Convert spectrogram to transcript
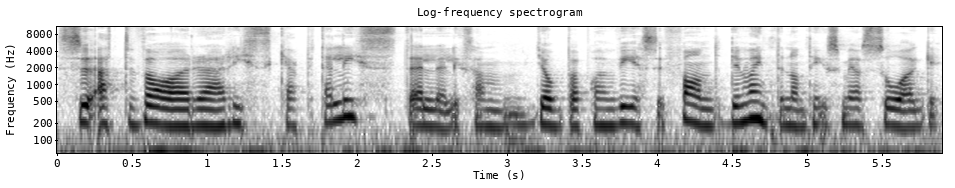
Så att vara riskkapitalist eller liksom jobba på en VC-fond, det var inte någonting som jag såg...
